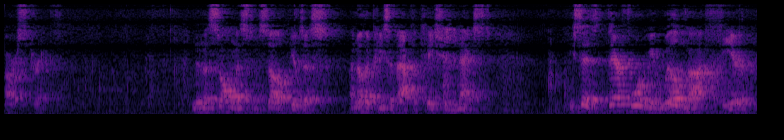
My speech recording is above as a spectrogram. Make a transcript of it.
our strength. And then the psalmist himself gives us another piece of application next. He says, Therefore we will not fear.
